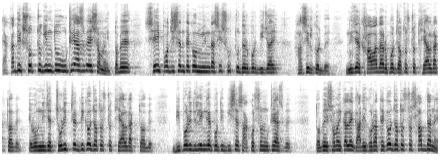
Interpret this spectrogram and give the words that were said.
একাধিক শত্রু কিন্তু উঠে আসবে এই সময়, তবে সেই পজিশন থেকেও মীন রাশি শত্রুদের উপর বিজয় হাসিল করবে। নিজের খাওয়া দাওয়ার উপর যথেষ্ট খেয়াল রাখতে হবে এবং নিজের চরিত্রের দিকেও যথেষ্ট খেয়াল রাখতে হবে। বিপরীত লিঙ্গের প্রতি বিশেষ আকর্ষণ উঠে আসবে। তবে এই সময়কালে গাড়ি ঘোড়া থেকেও যথেষ্ট সাবধানে,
